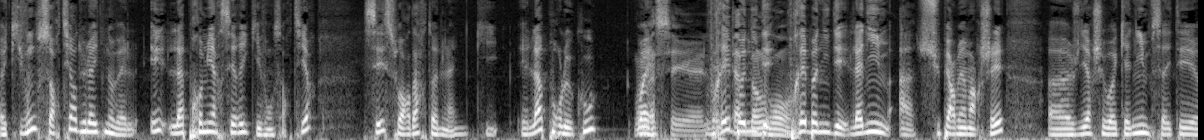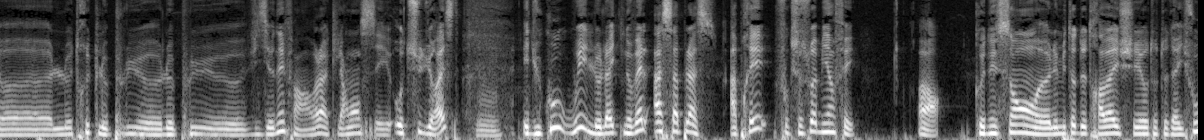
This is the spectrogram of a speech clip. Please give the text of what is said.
euh, qui vont sortir du light novel. Et la première série qui vont sortir, c'est Sword Art Online, qui est là pour le coup Ouais. c'est vraie bonne idée, gros, hein. vraie bonne idée. L'anime a super bien marché. Euh, je veux dire chez Wakanim, ça a été le truc le plus le plus visionné. Enfin voilà, clairement c'est au-dessus du reste. Mm. Et du coup, oui, le light novel a sa place. Après, faut que ce soit bien fait. Alors, connaissant les méthodes de travail chez Ototo Taifu,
